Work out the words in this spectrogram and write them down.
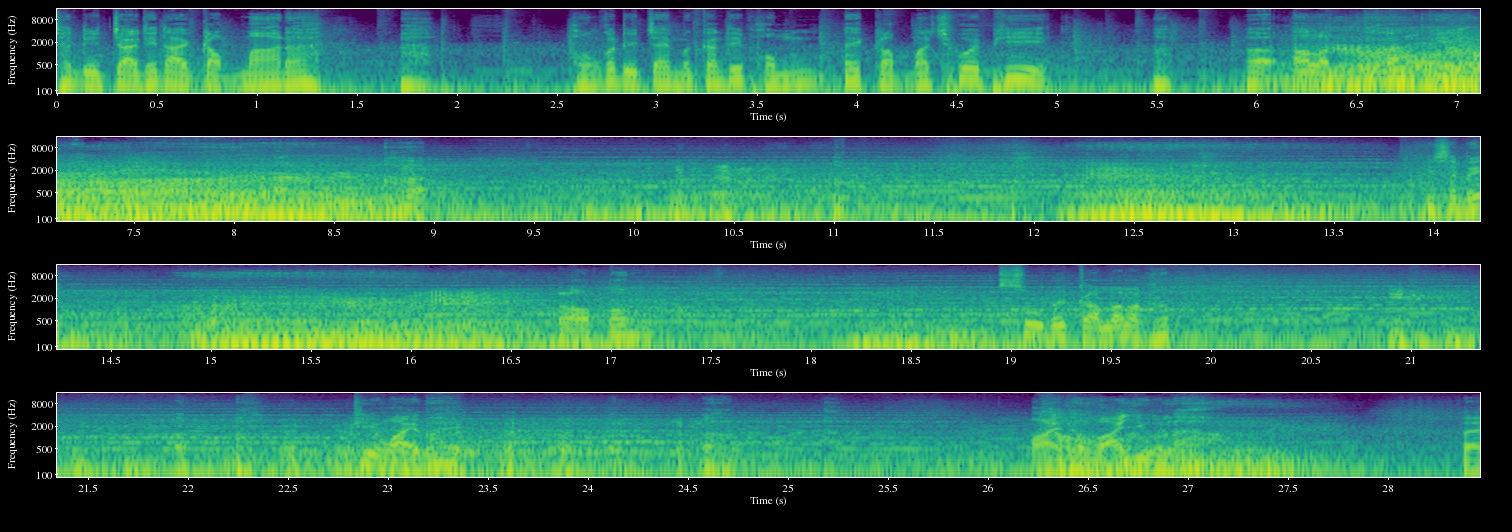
ฉันดีใจที่นายกลับมานะ ผมก็ดีใจเหมือนกันที่ผมได้กลับมาช่วยพี่เอาล่ะทางนั้นพี่พี่สมิธเราต้องสู้ด้วยกันแล้วล่ะครับ พี่ไหวไหมไหวถ้าไหวอยู่แล้ว แต่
